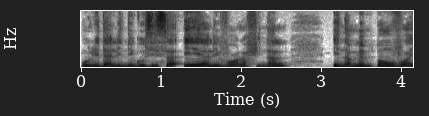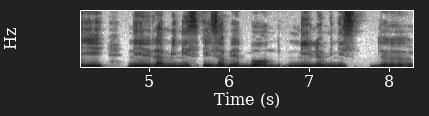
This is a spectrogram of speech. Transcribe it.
au lieu d'aller négocier ça et aller voir la finale, il n'a même pas envoyé ni la ministre Elisabeth Borne, ni le ministre de,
